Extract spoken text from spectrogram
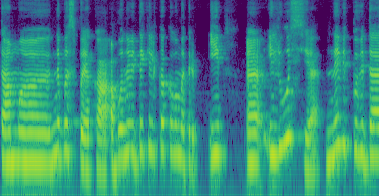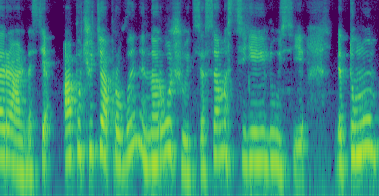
там е, небезпека, або навіть декілька кілометрів. І ілюзія не відповідає реальності, а почуття провини народжується саме з цієї ілюзії. Е, Тому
